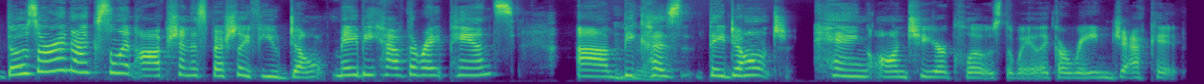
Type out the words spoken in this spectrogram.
those are an excellent option, especially if you don't maybe have the right pants, um, mm-hmm. because they don't hang onto your clothes the way like a rain jacket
